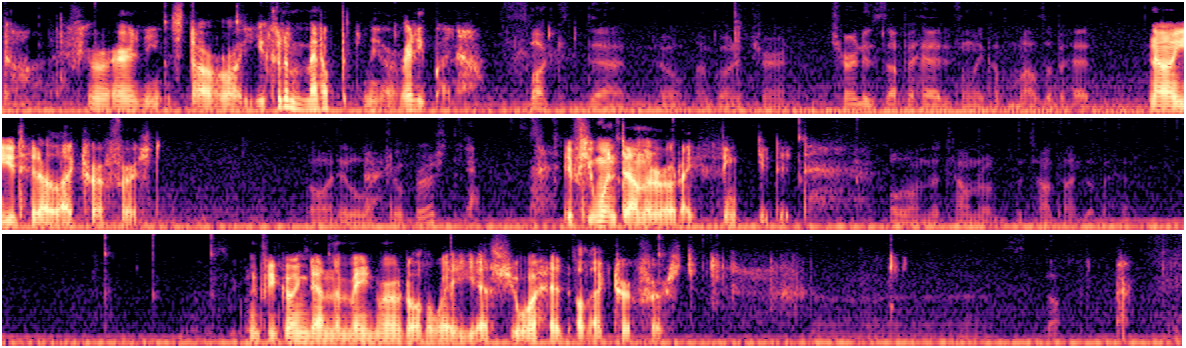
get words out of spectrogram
God, if you were already in Starroy, you could have met up with me already by now. Fuck that. No, I'm going to Churn. Churn is up ahead. It's only a couple miles up ahead. No, you'd hit Electra first. Oh, I hit Electro first? If you went down the road, I think you did. Hold on, the town road, the town sign's up ahead. If you're going down the main road all the way, yes, you will hit Electra first. Uh, stop. Take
